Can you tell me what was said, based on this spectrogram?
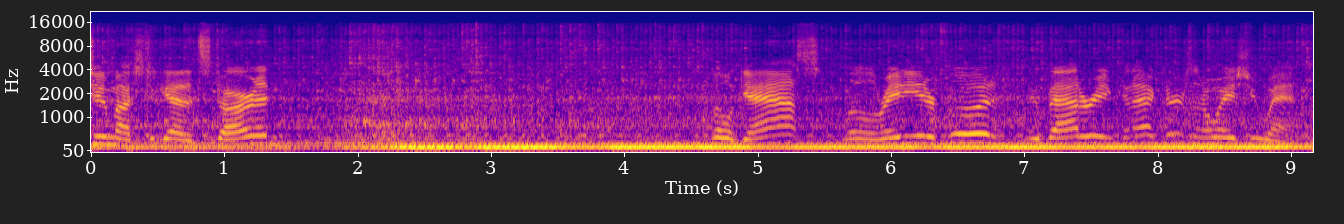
too much to get it started. Little gas, little radiator fluid, new battery and connectors, and away she went.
